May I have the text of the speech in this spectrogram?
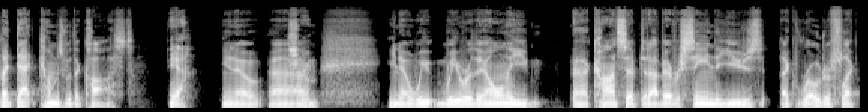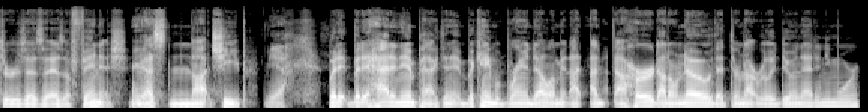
but that comes with a cost. Yeah. you know, um, Sure. you know, we we were the only uh, concept that I've ever seen to use like road reflectors as a, as a finish. I mean, Yeah. That's not cheap Yeah. but it but it had an impact and it became a brand element. I I, I heard I don't know that they're not really doing that anymore,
